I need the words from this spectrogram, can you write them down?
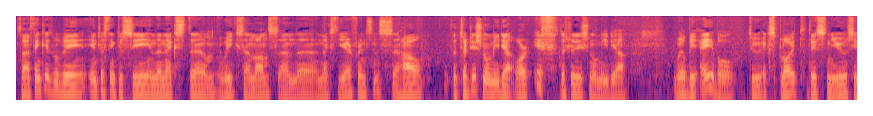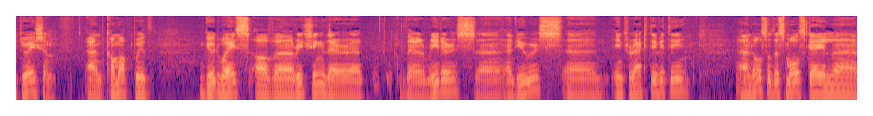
So I think it will be interesting to see in the next um, weeks and months and uh, next year, for instance, how the traditional media, or if the traditional media, will be able to exploit this new situation and come up with good ways of uh, reaching their uh, their readers uh, and viewers, uh, interactivity, and also the small scale uh,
